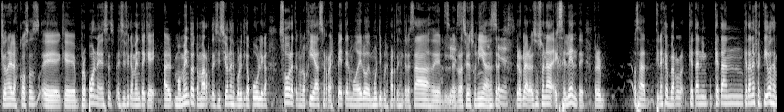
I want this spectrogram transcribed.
que una de las cosas eh, que propone es específicamente que al momento de tomar decisiones de política pública sobre tecnología se respete el modelo de múltiples partes interesadas, de, de es. Naciones Unidas, Así etcétera. es. Pero claro, eso suena excelente, pero o sea, tienes que ver qué tan, qué tan, qué tan efectivo es el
